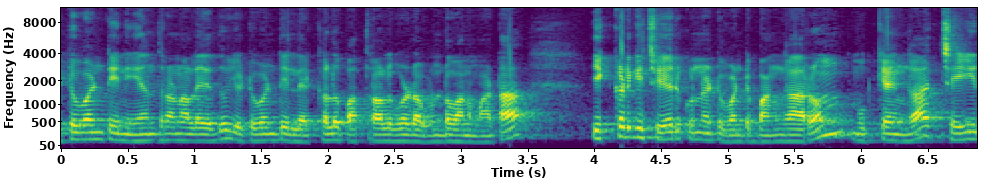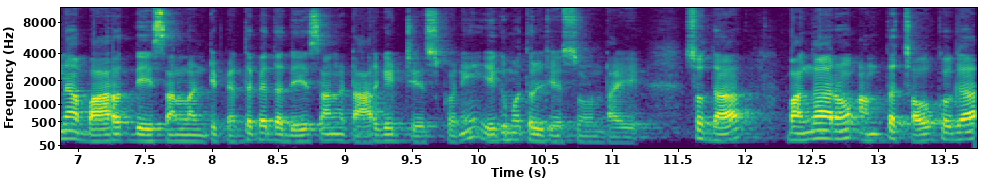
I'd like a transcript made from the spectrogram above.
ఎటువంటి నియంత్రణ లేదు ఎటువంటి లెక్కలు పత్రాలు కూడా ఉండవు అనమాట ఇక్కడికి చేరుకున్నటువంటి బంగారం ముఖ్యంగా చైనా భారతదేశం లాంటి పెద్ద పెద్ద దేశాలను టార్గెట్ చేసుకొని ఎగుమతులు చేస్తూ ఉంటాయి. సో ద బంగారం అంత చౌకగా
